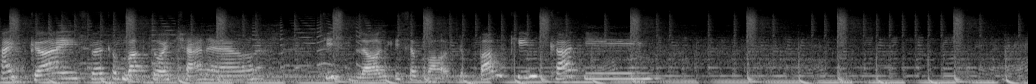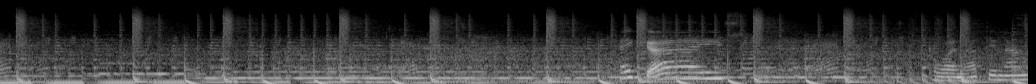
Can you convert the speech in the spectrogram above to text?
Hi guys! Welcome back to our channel! This vlog is about the pumpkin cutting! Hi guys! Gawa natin ang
